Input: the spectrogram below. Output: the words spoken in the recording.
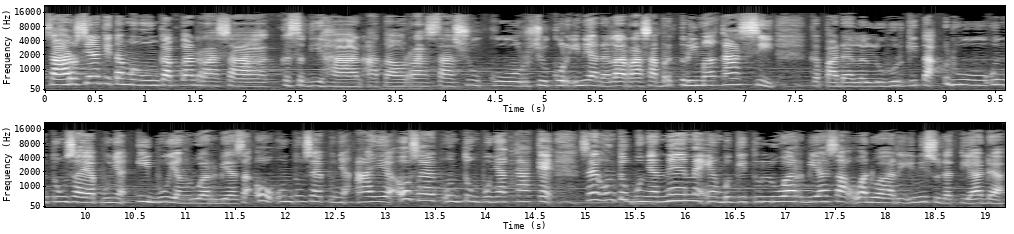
Seharusnya kita mengungkapkan rasa kesedihan atau rasa syukur. Syukur ini adalah rasa berterima kasih kepada leluhur kita. Aduh, untung saya punya ibu yang luar biasa. Oh, untung saya punya ayah. Oh, saya untung punya kakek. Saya untung punya nenek yang begitu luar biasa. Waduh, hari ini sudah tiada.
